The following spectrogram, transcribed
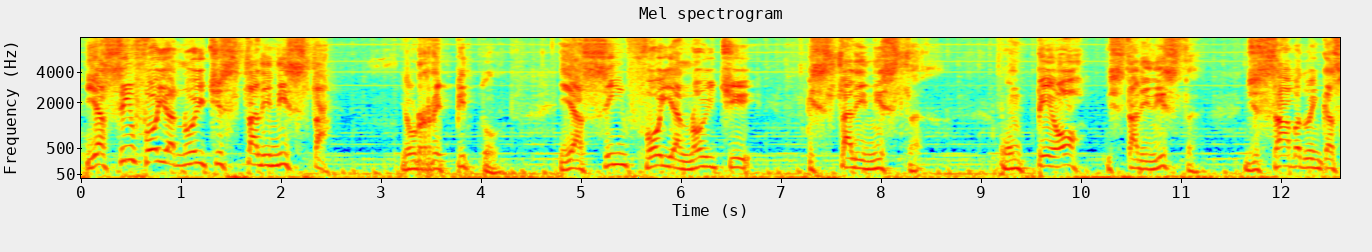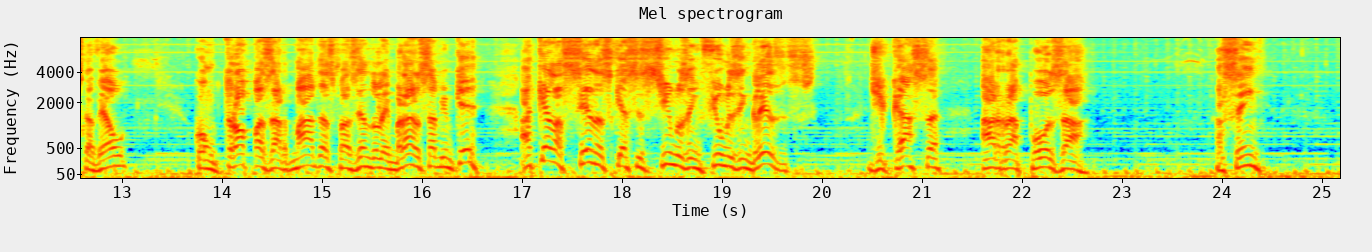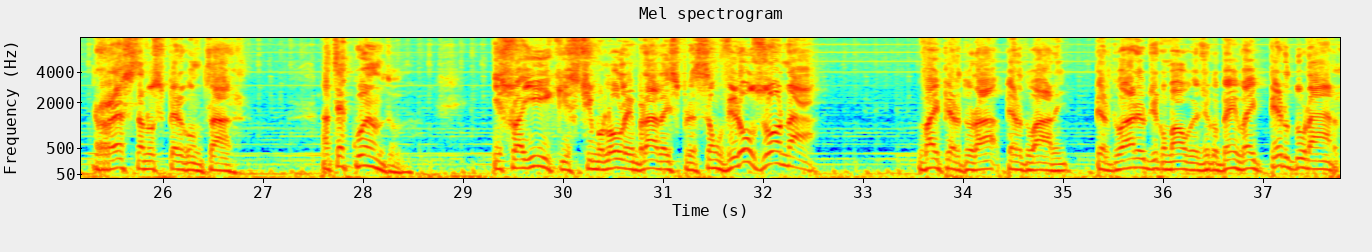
E assim foi a noite stalinista. Eu repito, e assim foi a noite stalinista, um PO stalinista, de sábado em Cascavel, com tropas armadas fazendo lembrar, sabe o quê? Aquelas cenas que assistimos em filmes ingleses, de caça à raposa. Assim, resta nos perguntar: até quando isso aí que estimulou lembrar a expressão virou zona vai perdurar, perdoar, hein? Perdoar eu digo mal, eu digo bem, vai perdurar.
